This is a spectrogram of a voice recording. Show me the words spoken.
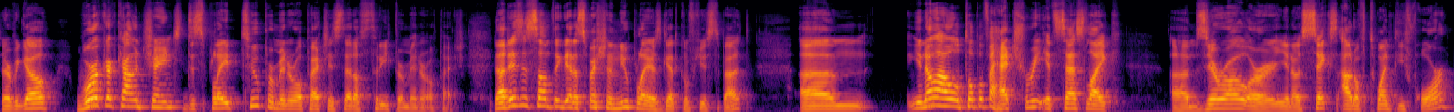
There we go. Worker count change displayed 2 per mineral patch instead of 3 per mineral patch. Now this is something that especially new players get confused about. Um, you know how on top of a hatchery it says like um, 0 or you know 6 out of 24?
